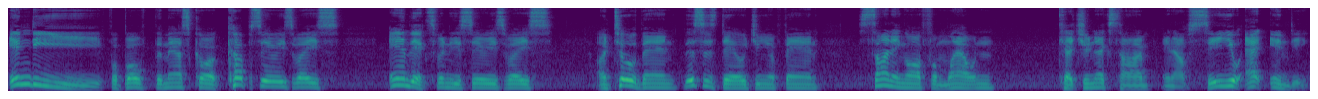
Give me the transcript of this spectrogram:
Indy for both the NASCAR Cup Series race and the Xfinity Series race. Until then, this is Dale Jr. Fan signing off from Loudon. Catch you next time, and I'll see you at Indy.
